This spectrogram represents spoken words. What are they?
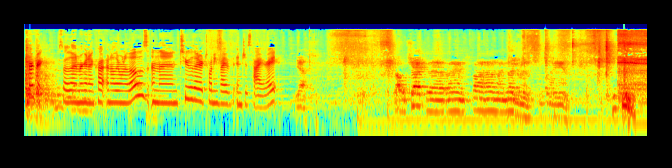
Perfect. So then we're gonna cut another one of those and then two that are 25 inches high, right? Yes. Double check that I am spot on my measurements. Yes, I am.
